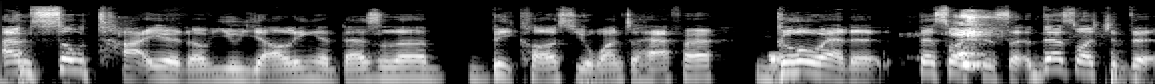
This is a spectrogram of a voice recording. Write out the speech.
I'm so tired of you yelling at Dazzler because you want to have her. Go at it. That's what she said. That's what she did.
